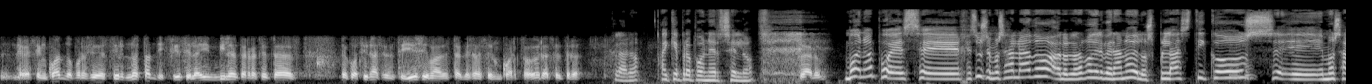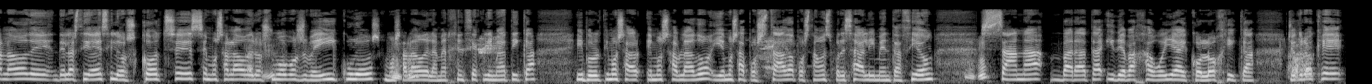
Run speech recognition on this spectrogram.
de vez en cuando, por así decir. No es tan difícil. Hay miles de recetas de cocina sencillísimas, esta que se hace en un cuarto de hora, etcétera. Claro, hay que proponérselo. Claro. Bueno, pues eh, Jesús, hemos hablado a lo largo del verano de los plásticos, eh, hemos hablado de, las ciudades y los coches, hemos hablado de los nuevos vehículos, hemos hablado de la emergencia climática y por último hemos hablado y hemos apostado apostamos por esa alimentación sana, barata y de baja huella ecológica. Yo creo que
